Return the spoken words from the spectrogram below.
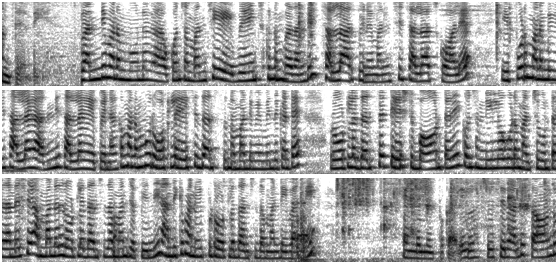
అంతే అండి. ఇవన్నీ మనం నూనె కొంచెం మంచి వేయించుకున్నాం కదండి. చల్లారిపోయినాయి. మంచి చల్లార్చుకోవాలి. ఇప్పుడు మనం ఇవి చల్లగా అన్ని చల్లగా అయిపోయినాక మనము రోట్లో వేసి దంచుతున్నామండి మేము. ఎందుకంటే రోట్లో దంచితే టేస్ట్ బాగుంటుంది. కొంచెం నీళ్ళు కూడా మంచిగా ఉంటుంది అనేసి అమ్మన్నది రోట్లో దంచుదామని చెప్పింది. అందుకే మనం ఇప్పుడు రోట్లో దంచుదామండి ఇవన్నీ. ఎండుమిరపకాయలు. చూసిరా అంటే సౌండ్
